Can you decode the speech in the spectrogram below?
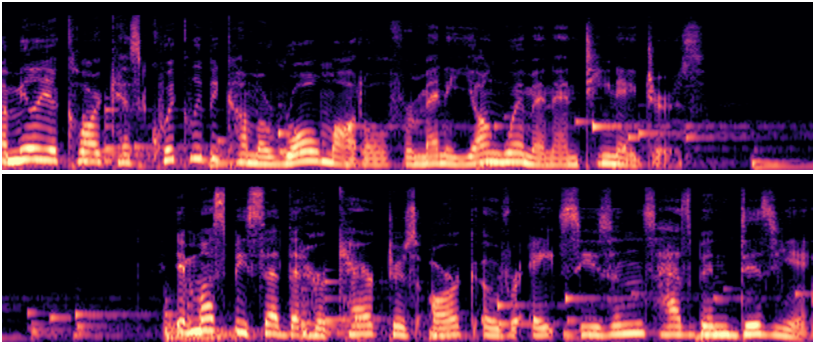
Emilia Clarke has quickly become a role model for many young women and teenagers. It must be said that her character's arc over eight seasons has been dizzying.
